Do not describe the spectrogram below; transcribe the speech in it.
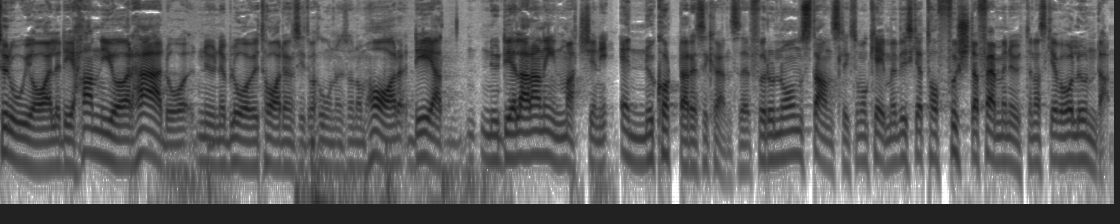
tror jag, eller det han gör här då, nu när Blåvitt har den situationen som de har, det är att nu delar han in matchen i ännu kortare sekvenser för att någonstans liksom, okej, okay, men vi ska ta första fem minuterna ska vi hålla undan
